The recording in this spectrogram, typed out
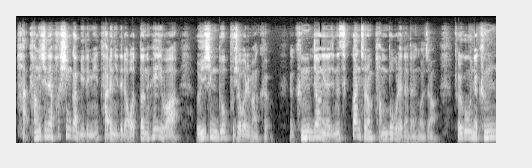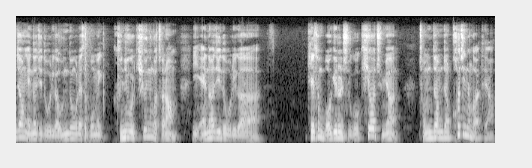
하- 당신의 확신과 믿음이 다른 이들의 어떤 회의와 의심도 부셔버릴 만큼 긍정 에너지는 습관처럼 반복을 해야 된다는 거죠. 결국은 이제 긍정 에너지도 우리가 운동을 해서 몸에 근육을 키우는 것처럼 이 에너지도 우리가 계속 먹이를 주고 키워주면 점점점 커지는 것 같아요.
